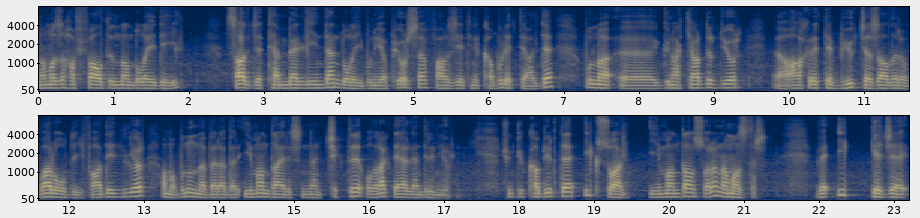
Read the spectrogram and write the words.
namazı hafife aldığından dolayı değil, sadece tembelliğinden dolayı bunu yapıyorsa farziyetini kabul ettiği halde buna e, günahkardır diyor. E, ahirette büyük cezaları var olduğu ifade ediliyor ama bununla beraber iman dairesinden çıktığı olarak değerlendirilmiyor. Çünkü kabirde ilk sual imandan sonra namazdır. Ve ilk gece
